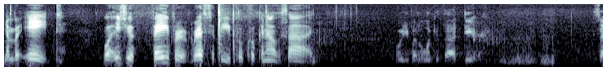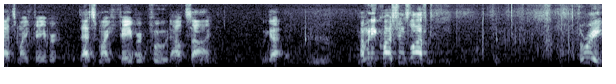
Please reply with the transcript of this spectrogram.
Number eight. What is your favorite recipe for cooking outside? Well, you better look at that deer. That's my favorite. That's my favorite food outside. We got how many questions left? Three.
